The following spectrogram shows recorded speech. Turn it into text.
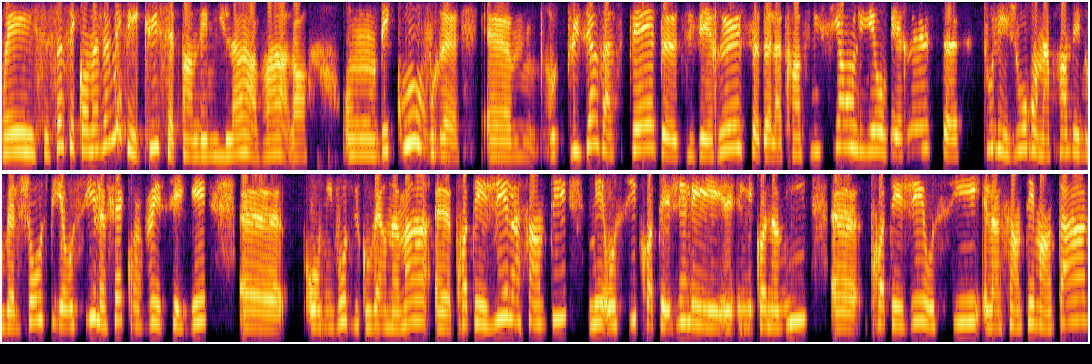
Oui, c'est ça, c'est qu'on n'a jamais vécu cette pandémie-là avant. Alors, on découvre euh, plusieurs aspects du virus, de la transmission liée au virus. tous les jours, on apprend des nouvelles choses. Puis il y a aussi le fait qu'on veut essayer euh, au niveau du gouvernement, euh, protéger la santé, mais aussi protéger l'économie, euh, protéger aussi la santé mentale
